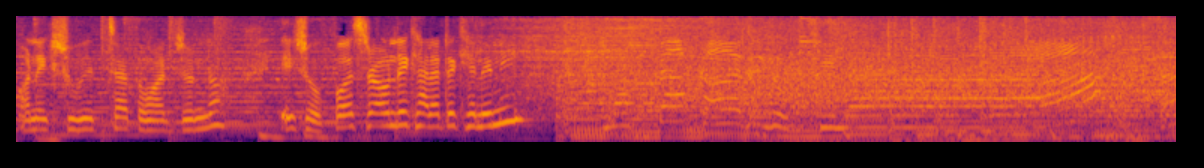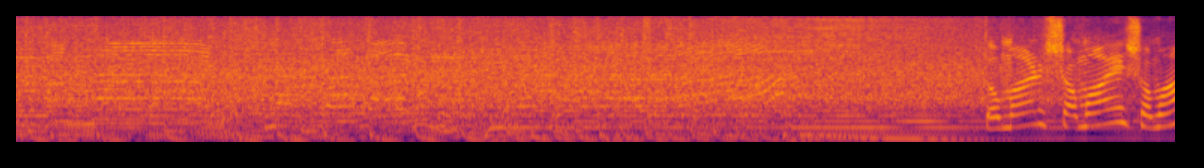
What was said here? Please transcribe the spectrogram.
অনেক শুভেচ্ছা তোমার জন্য। এসো ফার্স্ট রাউন্ডে খেলাটা খেলে নিই। তোমার সময়, সমা,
